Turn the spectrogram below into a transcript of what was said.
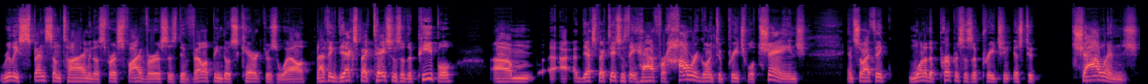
really spend some time in those first five verses developing those characters well. And I think the expectations of the people, um, uh, the expectations they have for how we're going to preach will change. And so I think one of the purposes of preaching is to challenge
